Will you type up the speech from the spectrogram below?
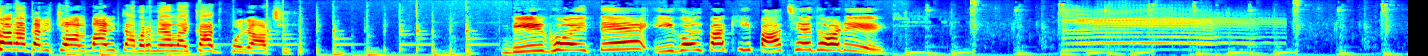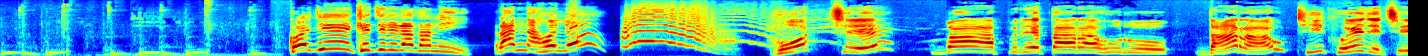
তাড়াতাড়ি চল বাড়িতে আবার মেলায় কাজ পড়ে আছে। দীর্ঘইতে ঈগল পাখি পাছে ধরে। কই যে খিচড়ি রাধানি? রান্না হলো হচ্ছে বাপরে তাড়াহুড়ো। দাঁড়াও ঠিক হয়ে গেছে।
